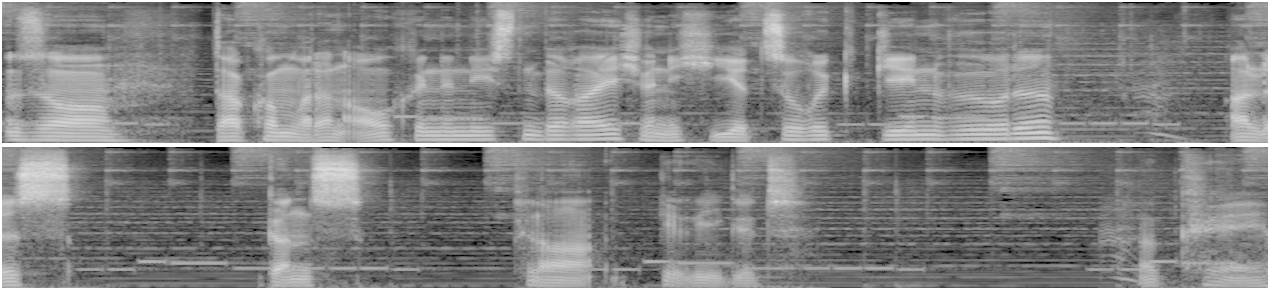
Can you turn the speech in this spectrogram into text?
So, da kommen wir dann auch in den nächsten Bereich, wenn ich hier zurückgehen würde. Alles ganz klar geregelt. Okay.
